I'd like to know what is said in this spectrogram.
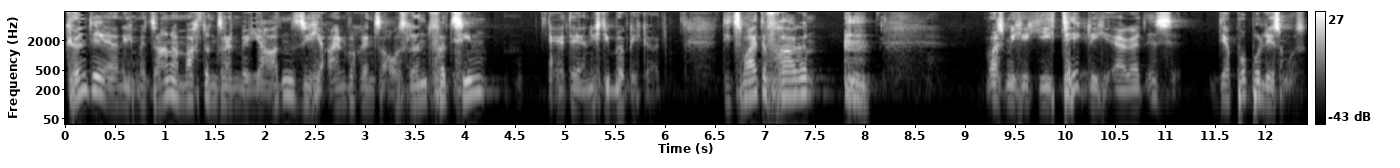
Könnte er nicht mit seiner Macht und seinen Milliarden sich einfach ins Ausland verziehen? Hätte er nicht die Möglichkeit. Die zweite Frage, was mich täglich ärgert, ist der Populismus.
